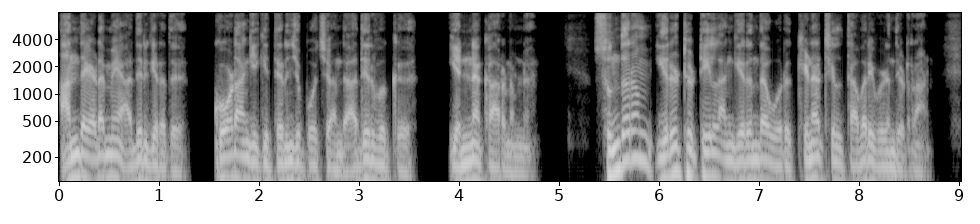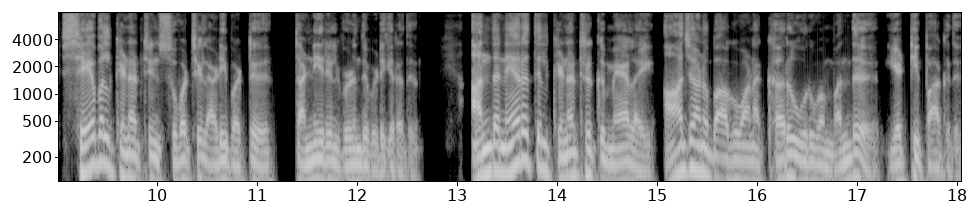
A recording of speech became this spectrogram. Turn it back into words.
அந்த இடமே அதிர்கிறது. கோடாங்கிக்கு தெரிஞ்சு போச்சு அந்த அதிர்வுக்கு. என்ன காரணம்னு? சுந்தரம் இருட்டுட்டில் அங்கிருந்த ஒரு கிணற்றில் தவறி விழுந்திடுறான். சேவல் கிணற்றின் சுவற்றில் அடிபட்டு தண்ணீரில் விழுந்து விடுகிறது. அந்த நேரத்தில் கிணற்றுக்கு மேலே ஆஜானுபாகுவான கரு உருவம் வந்து எட்டி பாக்குது.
